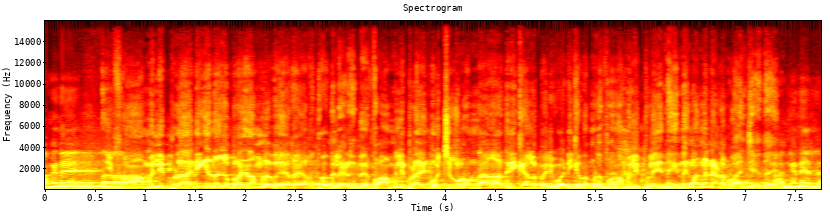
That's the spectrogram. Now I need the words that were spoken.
അങ്ങനെ ഈ ഫാമിലി പ്ലാനിങ് എന്നൊക്കെ പറഞ്ഞാൽ നമ്മൾ വേറെ അർത്ഥത്തിലാണ് ഫാമിലി പ്ലാനിങ് കൊച്ചുങ്ങൾ ഉണ്ടാകാതിരിക്കാനുള്ള പരിപാടിക്ക് നമ്മൾ ഫാമിലി പ്ലാനിങ് നിങ്ങൾ അങ്ങനെയാണ് പ്ലാൻ ചെയ്തത്? അങ്ങനെയല്ല.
